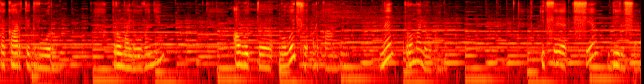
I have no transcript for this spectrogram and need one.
та карти двору промальовані, а от е, молодші аркани не промальовані. І це ще більше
